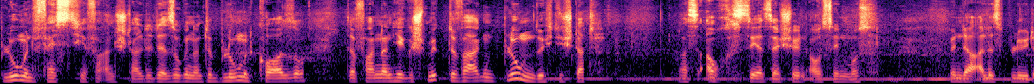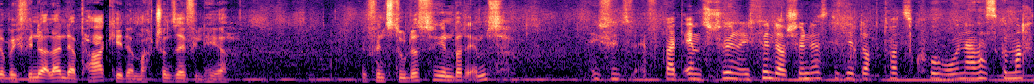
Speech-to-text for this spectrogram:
Blumenfest hier veranstaltet, der sogenannte Blumenkorso. Da fahren dann hier geschmückte Wagen Blumen durch die Stadt, was auch sehr, sehr schön aussehen muss, wenn da alles blüht. Aber ich finde allein der Park hier, der macht schon sehr viel her. Wie findest du das hier in Bad Ems? Ich finde Bad Ems schön und ich finde auch schön, dass die hier doch trotz Corona was gemacht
